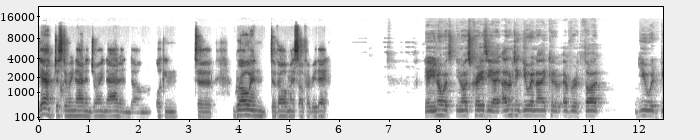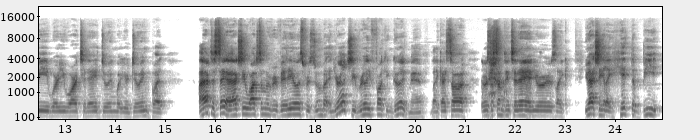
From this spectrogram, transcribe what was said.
yeah, just doing that, enjoying that, and um, looking to grow and develop myself every day. Yeah, you know what's you know what's crazy. I, I don't think you and I could have ever thought you would be where you are today doing what you're doing. But I have to say, I actually watched some of your videos for Zumba, and you're actually really fucking good, man. Like I saw there was something today, and you were just like you actually like hit the beat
